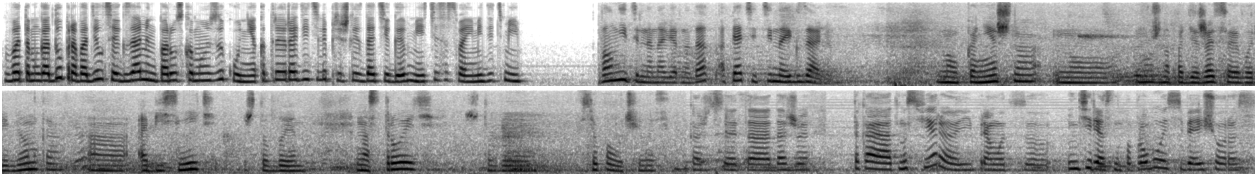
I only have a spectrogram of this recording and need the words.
В этом году проводился экзамен по русскому языку. Некоторые родители пришли сдать ЕГЭ вместе со своими детьми. Волнительно, наверное, да, опять идти на экзамен? Ну, конечно, но нужно поддержать своего ребенка, а, объяснить, чтобы настроить, чтобы все получилось. Кажется, это даже такая атмосфера, и прям вот э, интересно попробовать себя еще раз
